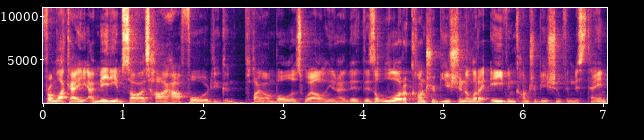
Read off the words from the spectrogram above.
from like a, a medium-sized high half forward who can play on ball as well. You know, there, there's a lot of contribution, a lot of even contribution from this team.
